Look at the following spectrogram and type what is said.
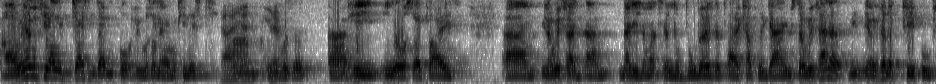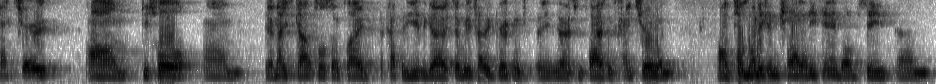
Uh, we have a few other Jason Davenport who was on our rookie list. Yeah, um, who yeah. was a uh, he he also plays. Um, you know, we've had um, Matty Knights, a little bulldozer, play a couple of games. So we've had a you know we've had a people come through um, before. Um, you know, Matty Scarlett's also played a couple of years ago. So we've had a group of you know some players that's come through, and uh, Tom Lonergan tried at his hand. Obviously, um,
